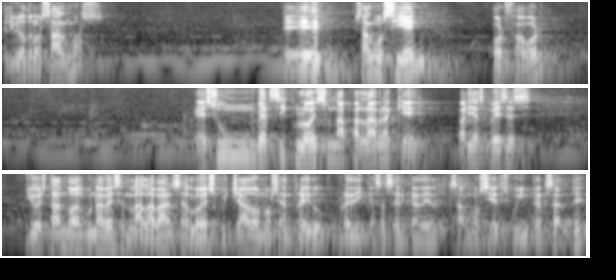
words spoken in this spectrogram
el libro de los Salmos. Eh, Salmo 100, por favor. Es un versículo, es una palabra que varias veces yo estando alguna vez en la alabanza lo he escuchado, no se han traído prédicas acerca del Salmo 100, es muy interesante.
